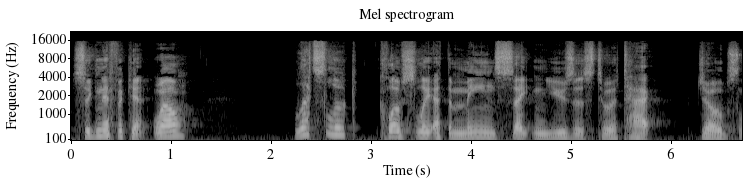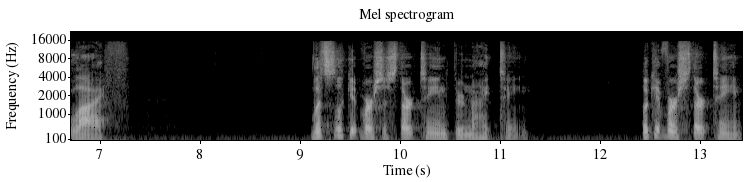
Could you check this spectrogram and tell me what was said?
significant? Well, let's look closely at the means Satan uses to attack Job's life. Let's look at verses 13 through 19. Look at verse 13.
